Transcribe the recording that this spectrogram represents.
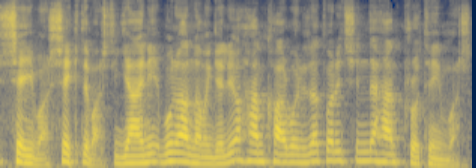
şey var, şekli var. Yani bunu anlama geliyor. Hem karbonhidrat var içinde hem protein var.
